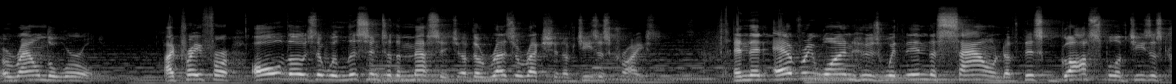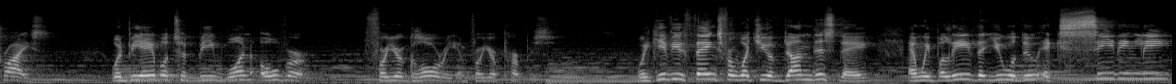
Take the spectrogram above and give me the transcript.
around the world. I pray for all those that will listen to the message of the resurrection of Jesus Christ. And that everyone who's within the sound of this gospel of Jesus Christ would be able to be won over for your glory and for your purpose. We give you thanks for what you have done this day, and we believe that you will do exceedingly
